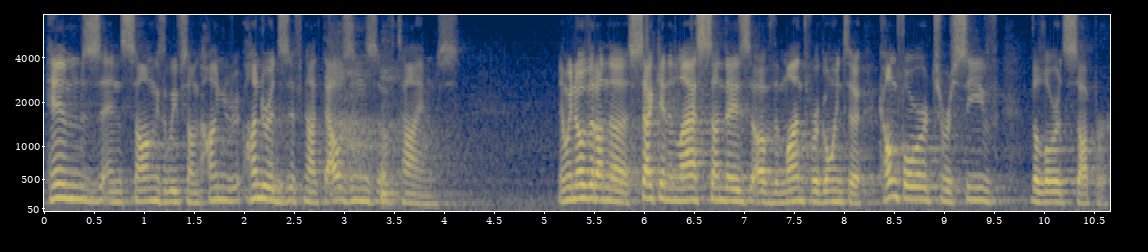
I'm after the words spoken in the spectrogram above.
hymns and songs that we've sung hundreds, if not thousands, of times. And we know that on the second and last Sundays of the month, we're going to come forward to receive the Lord's Supper.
